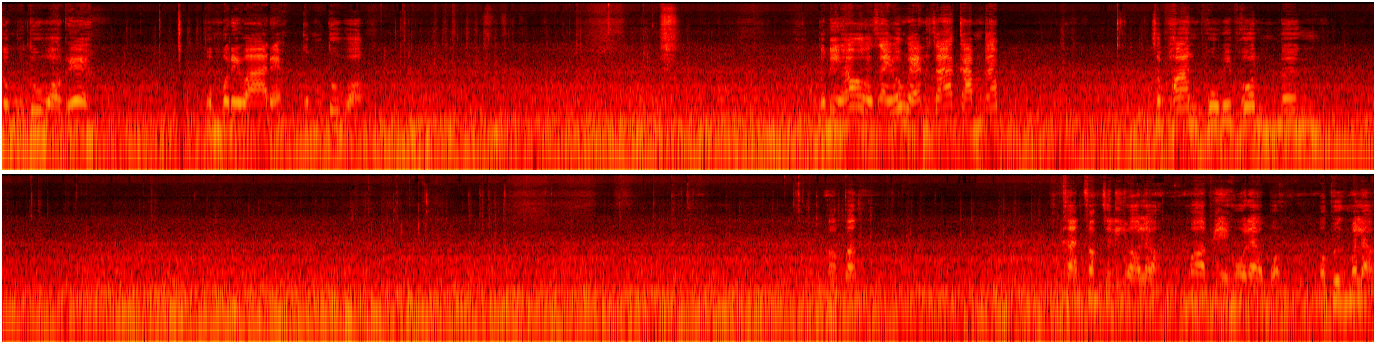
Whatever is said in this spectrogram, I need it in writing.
กรมอุตุบอกเด้กรมบริวารเด้กรมอุตุบอกตอนนี้เขาก็ใส่วงแหวนอุตสาหกรรมครับ สะพานภูมิพลหนึ่งออกกันขันฟังสิริเอาแล้วมอพี่หูแล้วบ่บ่พึ่งมาแล้ว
